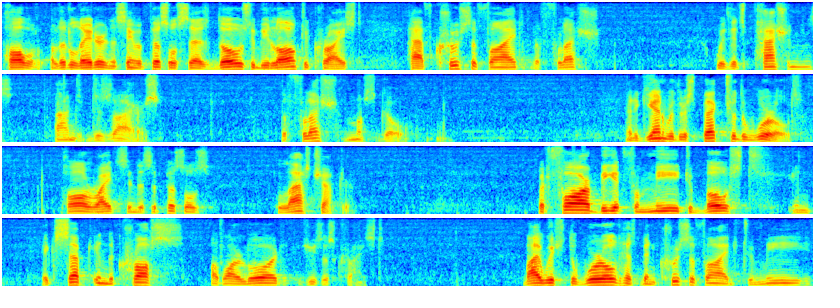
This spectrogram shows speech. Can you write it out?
Paul, a little later in the same epistle, says, Those who belong to Christ have crucified the flesh with its passions and desires. The flesh must go. And again, with respect to the world, Paul writes in this epistle's last chapter But far be it from me to boast in, except in the cross of our Lord Jesus Christ, by which the world has been crucified to me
